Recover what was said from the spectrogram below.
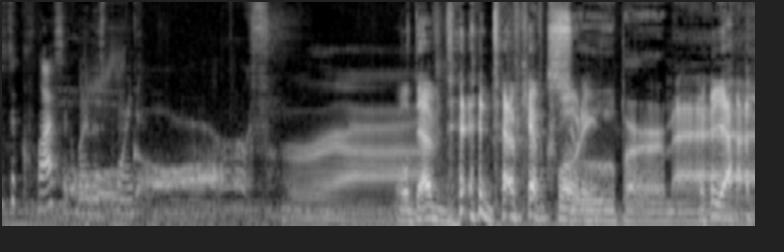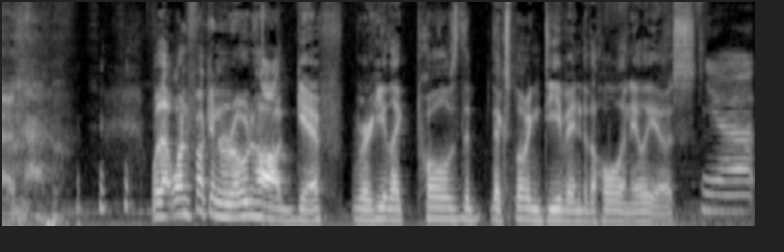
it's a classic by this oh, point. Well, Dev, Dev kept quoting. Superman. Yeah. Well, that one fucking Roadhog gif where he like pulls the, the exploding D.Va into the hole in Ilios, Yeah.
